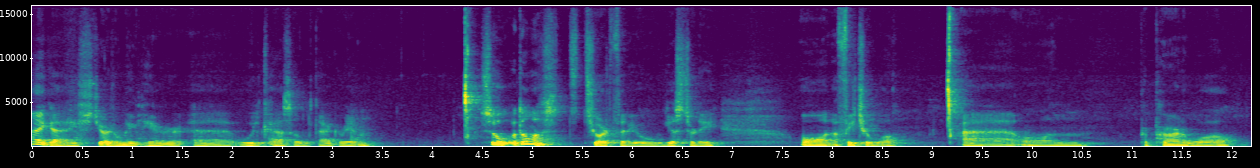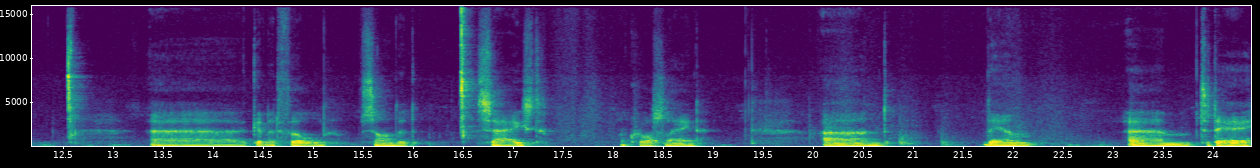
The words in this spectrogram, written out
Hi guys, Stuart O'Neill here, uh, Woolcastle Decorating. So I done a short video yesterday on a feature wall, uh, on preparing a wall, uh, getting it filled, sanded, sized and cross-lined and then um, today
